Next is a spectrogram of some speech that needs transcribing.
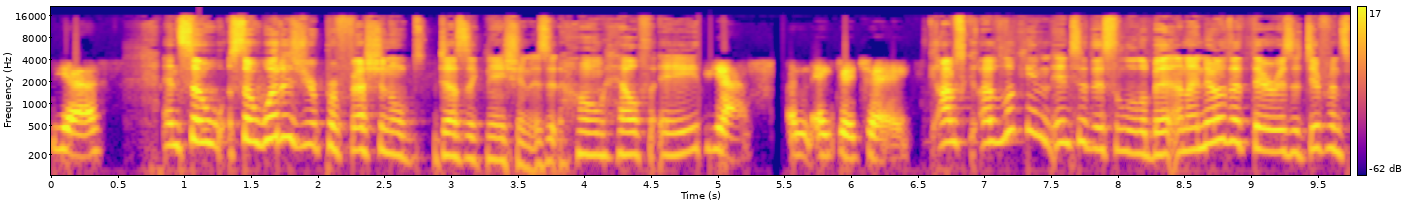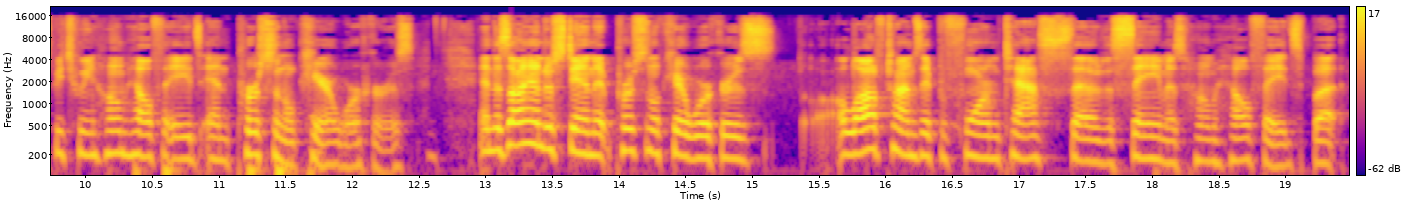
Yes. And so, so what is your professional designation? Is it home health aide? Yes, an HHA. I was, I was looking into this a little bit, and I know that there is a difference between home health aides and personal care workers. And as I understand it, personal care workers, a lot of times they perform tasks that are the same as home health aides, but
